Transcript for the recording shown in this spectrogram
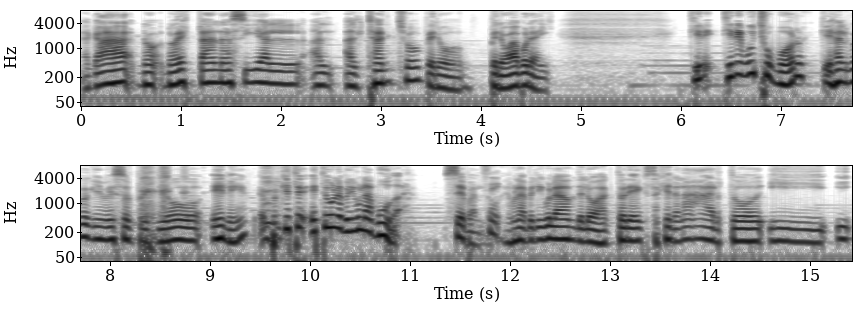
Acá no, no es tan así al, al, al chancho, pero, pero va por ahí. Tiene, tiene mucho humor, que es algo que me sorprendió N. Porque este, esta es una película muda, sépanlo. Sí. Es una película donde los actores exageran harto y, y-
